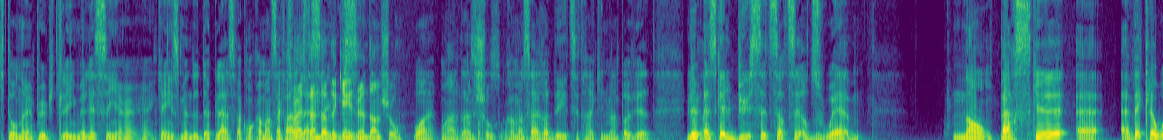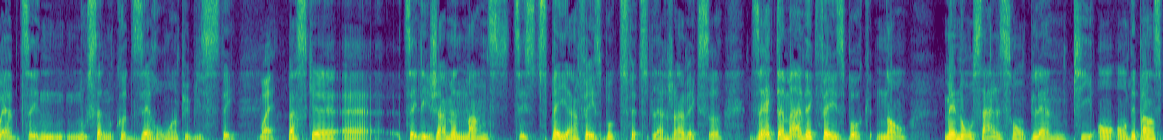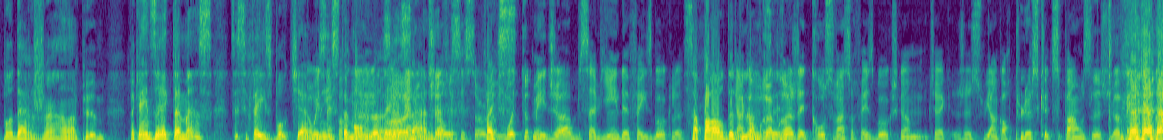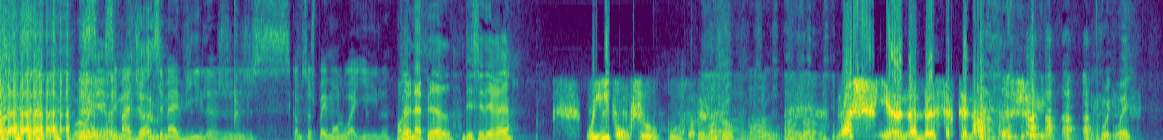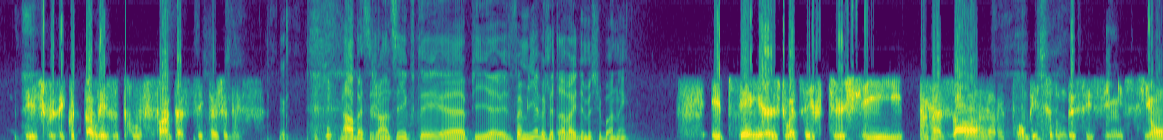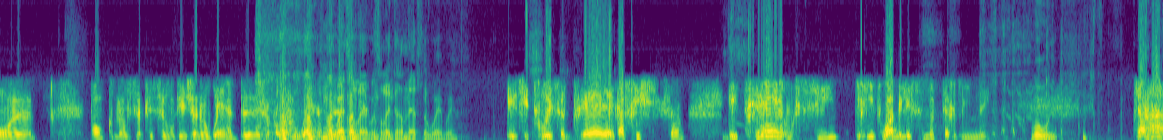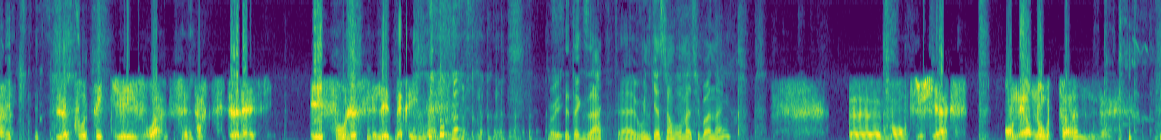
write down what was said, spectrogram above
qui tourne un peu, puis que là, il m'a laissé un, un 15 minutes de place. Fait qu'on commence Fait à tu faire fais un stand-up de scène 15 aussi. minutes dans le show. Ouais, ouais, Ah, dans le show. ça, On commence à roder, tu sais, tranquillement, pas vite. Le- Est-ce que le but, c'est de sortir du web? Non, parce que euh, avec le web, tu sais, nous, ça nous coûte zéro en publicité. Ouais. Parce que, euh, tu sais, les gens me demandent, tu sais, si tu payant Facebook, tu fais-tu de l'argent avec ça? Directement avec Facebook, non. Mais nos salles sont pleines, puis on, on dépense pas d'argent en pub. Fait qu'indirectement, c'est- tu sais, c'est Facebook qui a Ah oui, amené ce monde-là C'est dans une les salles. chose, c'est sûr. Fait que Moi, tous mes jobs, ça vient de Facebook. Là. Ça part de Quand là, on me reproche d'être trop souvent sur Facebook, je suis comme, check, je suis encore plus que tu penses. Là. Je suis là 24 heures. C'est- C'est ma job, c'est ma vie. Là. Je- je- c'est comme ça que je paye mon loyer. Là. On a un appel. Décidérez? Oui, bonjour. Oui, bonjour. Bonjour. Moi, je suis un homme d'un certain âge Oui. Oui. et je vous écoute parler, je vous trouve fantastique, la jeunesse. Ah, ben c'est gentil. Écoutez, euh, puis euh, êtes-vous familier avec le travail de M. Bonnet? Eh bien, euh, je dois dire que j'ai par hasard tombé sur une de ces émissions, euh, bon, comment vous appelez ça, vous les jeunes au web, euh, je crois, web. ouais, sur l'Internet, là, ouais, ouais. Et j'ai trouvé ça très rafraîchissant et très aussi grivois. Mais laissez-moi terminer. Oui, oui. Car le côté grivois fait partie de la vie. Et il faut le célébrer. Oui. C'est exact. Avez-vous une question pour Mathieu Bonnet? Euh, mon Dieu, on est en automne.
